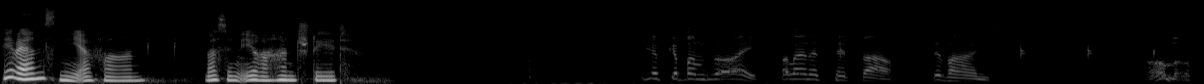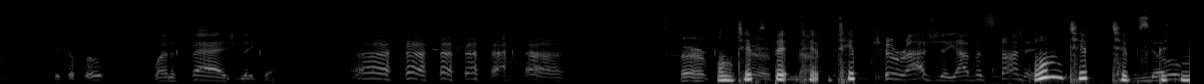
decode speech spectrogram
Wir werden es nie erfahren, was in ihrer Hand steht. Um Tipps bitten. Tipp. Um Tipp-Tipps bitten.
